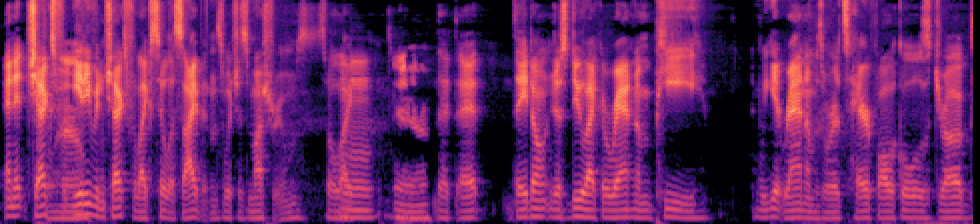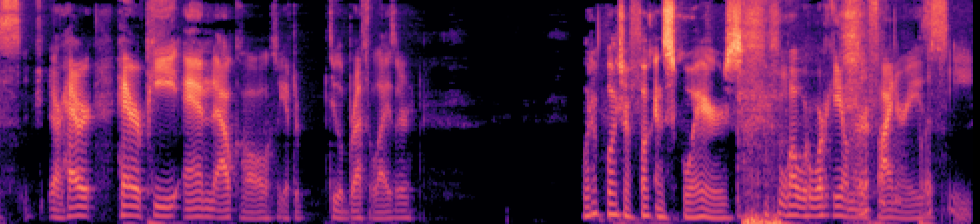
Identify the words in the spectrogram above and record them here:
and it checks for it even checks for like psilocybins, which is mushrooms. So like Mm. yeah that that they don't just do like a random pee. We get randoms where it's hair follicles, drugs, or hair hair pee and alcohol. So you have to do a breathalyzer what a bunch of fucking squares while we're working on the refineries. Pussy.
